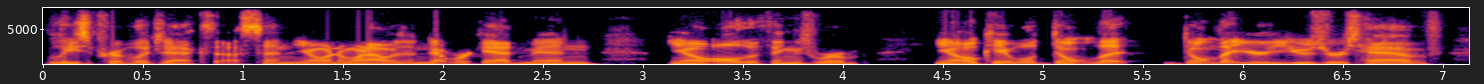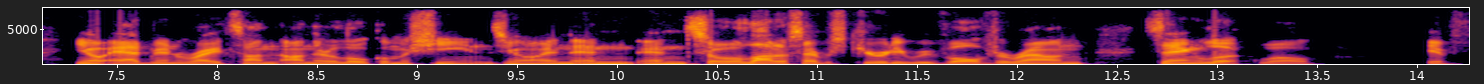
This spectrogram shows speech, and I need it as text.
least privilege access. And you know, and when I was a network admin, you know, all the things were, you know, okay, well, don't let don't let your users have you know admin rights on on their local machines. You know, and and and so a lot of cybersecurity revolved around saying, look, well, if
